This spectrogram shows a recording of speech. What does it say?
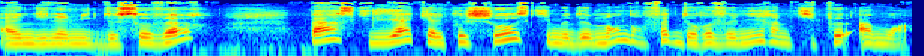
à une dynamique de sauveur parce qu'il y a quelque chose qui me demande en fait de revenir un petit peu à moi.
